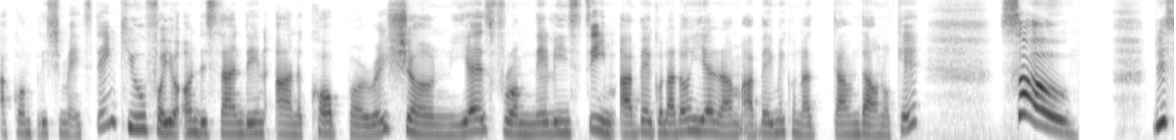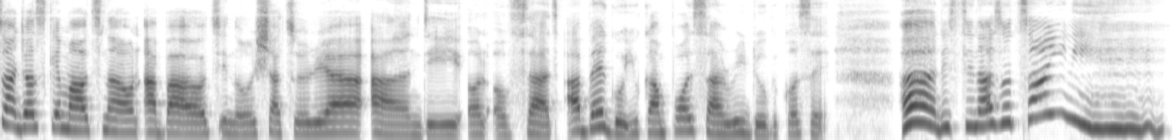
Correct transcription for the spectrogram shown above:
accomplishments. Thank you for your understanding and cooperation. Yes, from Nelly's team. I beg, I don't hear them. I beg, make una calm down, okay? So, this one just came out now about, you know, Shatoria and the all of that. I beg, you can pause and read, though, because, uh, ah, this thing is so tiny.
